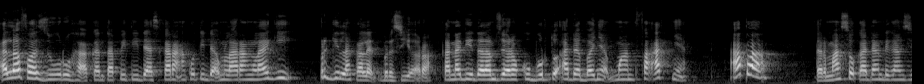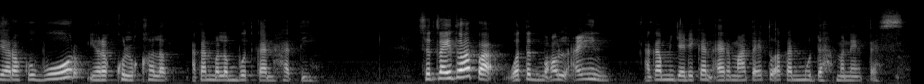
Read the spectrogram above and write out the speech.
Allah fazuruha akan tapi tidak sekarang aku tidak melarang lagi. Pergilah kalian berziarah karena di dalam ziarah kubur tuh ada banyak manfaatnya. Apa? Termasuk kadang dengan ziarah kubur yarakul qalb akan melembutkan hati. Setelah itu apa? Watadma'ul ain akan menjadikan air mata itu akan mudah menetes.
